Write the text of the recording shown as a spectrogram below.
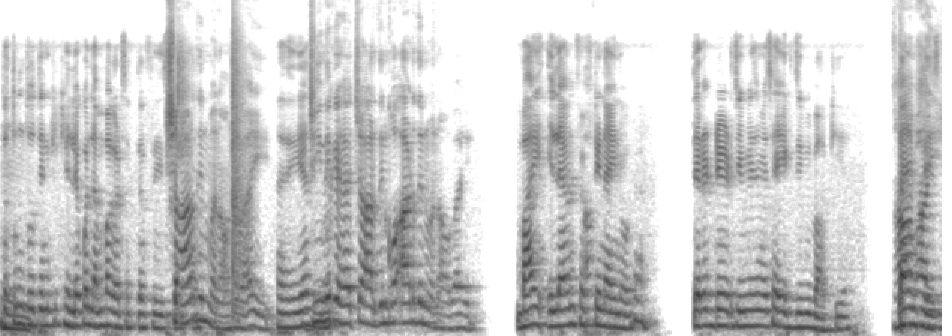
तो तुम दो दिन के खेले को लंबा कर सकते हो फ्रीज चार दिन बनाओ ना भाई। जीने के है चार दिन को आठ दिन बनाओ भाई। भाई इलेवन फिफ्टी नाइन हो रहा है। तेरे डेढ़ जीबी में से एक जीबी बाकी है। हाँ भाई।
